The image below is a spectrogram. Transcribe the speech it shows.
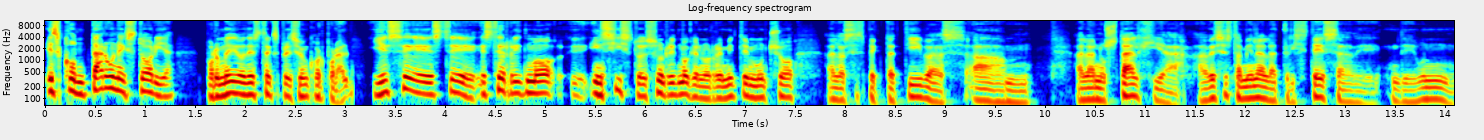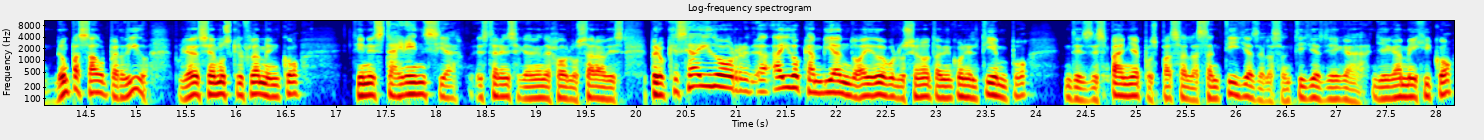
es contar una historia por medio de esta expresión corporal. Y ese, este, este ritmo, eh, insisto, es un ritmo que nos remite mucho a las expectativas, a, la nostalgia, a veces también a la tristeza de, de, un, de un pasado perdido, porque ya decíamos que el flamenco tiene esta herencia, esta herencia que habían dejado los árabes, pero que se ha ido, ha ido cambiando, ha ido evolucionando también con el tiempo. Desde España, pues pasa a las Antillas, de las Antillas llega, llega a México,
